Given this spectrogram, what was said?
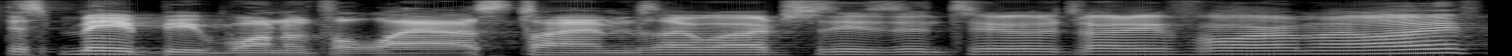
This may be one of the last times I watched season two of 24 in my life.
